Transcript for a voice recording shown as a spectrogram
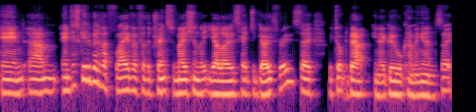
and um, and just get a bit of a flavour for the transformation that Yellow's had to go through. So we talked about you know Google coming in. So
